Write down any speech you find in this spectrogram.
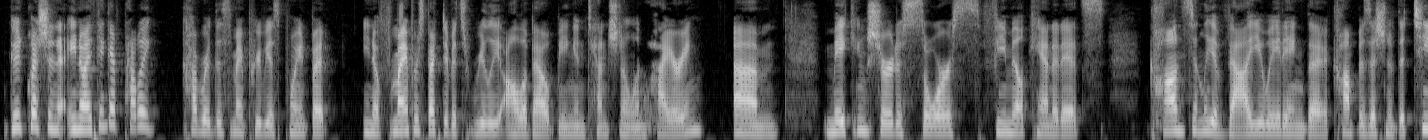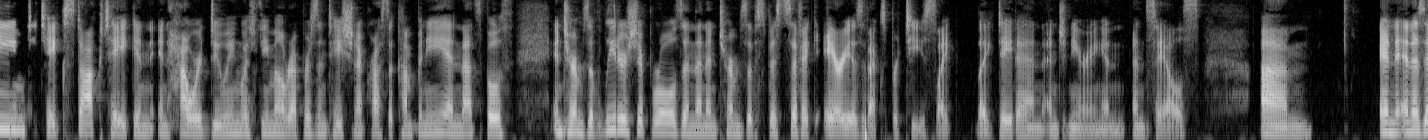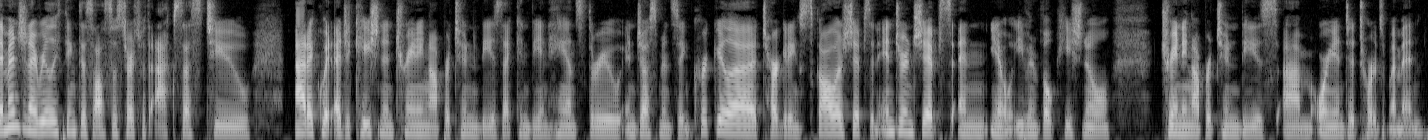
Good question. You know, I think I've probably covered this in my previous point, but you know, from my perspective, it's really all about being intentional in hiring um, making sure to source female candidates constantly evaluating the composition of the team to take stock take in, in how we're doing with female representation across the company. And that's both in terms of leadership roles and then in terms of specific areas of expertise like like data and engineering and, and sales. Um, and and as I mentioned, I really think this also starts with access to adequate education and training opportunities that can be enhanced through adjustments in curricula, targeting scholarships and internships, and you know even vocational training opportunities um, oriented towards women.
